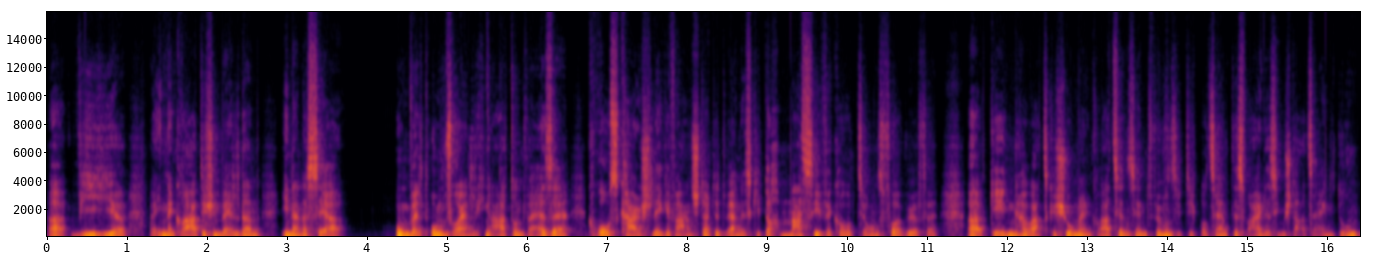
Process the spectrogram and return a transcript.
äh, wie hier in den kroatischen Wäldern in einer sehr umweltunfreundlichen Art und Weise Großkahlschläge veranstaltet werden. Es gibt auch massive Korruptionsvorwürfe äh, gegen Hrvatski Schume. In Kroatien sind 75 Prozent des Waldes im Staatseigentum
